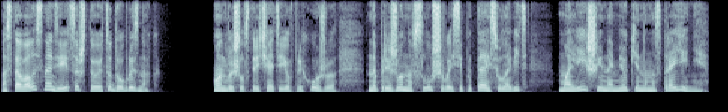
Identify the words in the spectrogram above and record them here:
Оставалось надеяться, что это добрый знак. Он вышел встречать ее в прихожую, напряженно вслушиваясь и пытаясь уловить малейшие намеки на настроение.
